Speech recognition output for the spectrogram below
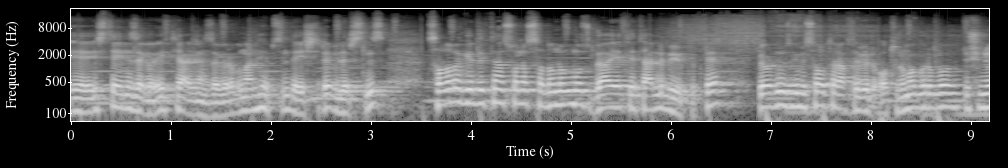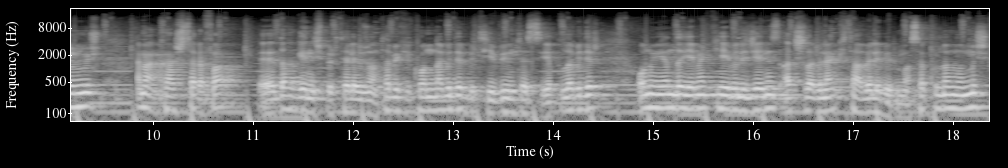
e, isteğinize göre, ihtiyacınıza göre bunların hepsini değiştirebilirsiniz. Salona girdikten sonra salonumuz gayet yeterli büyüklükte. Gördüğünüz gibi sol tarafta bir oturma grubu düşünülmüş. Hemen karşı tarafa e, daha geniş bir televizyon tabii ki konulabilir, bir TV ünitesi yapılabilir. Onun yanında yemek yiyebileceğiniz açılabilen kitabeli bir masa kullanılmış.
